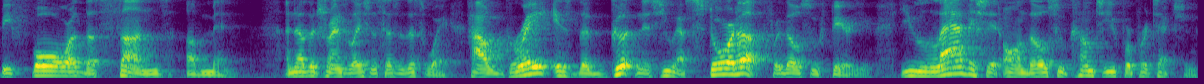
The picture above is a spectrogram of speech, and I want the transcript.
before the sons of men. Another translation says it this way How great is the goodness you have stored up for those who fear you. You lavish it on those who come to you for protection,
